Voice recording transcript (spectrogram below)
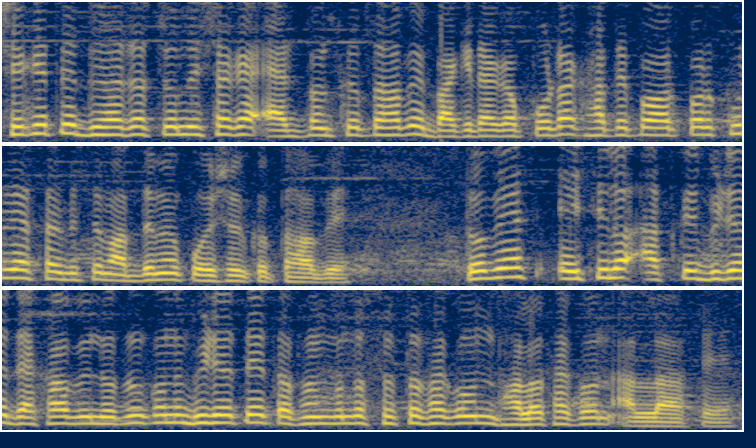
সেক্ষেত্রে দুই হাজার চল্লিশ টাকা অ্যাডভান্স করতে হবে, বাকি টাকা প্রোডাক্ট হাতে পাওয়ার পর কুরিয়ার সার্ভিসের মাধ্যমে পরিশোধ করতে হবে। তো বেশ এই ছিল আজকের ভিডিও, দেখা হবে নতুন কোনো ভিডিওতে। তখন পর্যন্ত সুস্থ থাকুন, ভালো থাকুন, আল্লাহ হাফেজ।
